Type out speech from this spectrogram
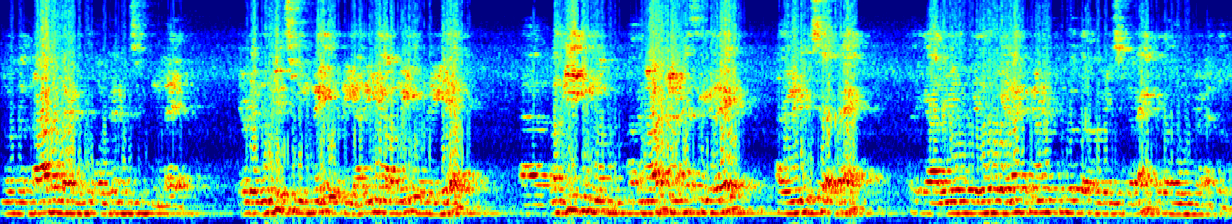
இன்னொரு காரை எடுத்து ஓட்டணும்னு வச்சுக்கோங்களேன். என்னுடைய முதிர்ச்சியின்மை என்னுடைய அறியாமை என்னுடைய அஹ், அதனால நான் என்ன செய்கிறேன்? அதை இடிச்சிடுறேன். யாரையோ ஏதோ எனக்கு நானே வச்சுக்கிறேன் ஏதோ ஒன்று நடக்குது.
